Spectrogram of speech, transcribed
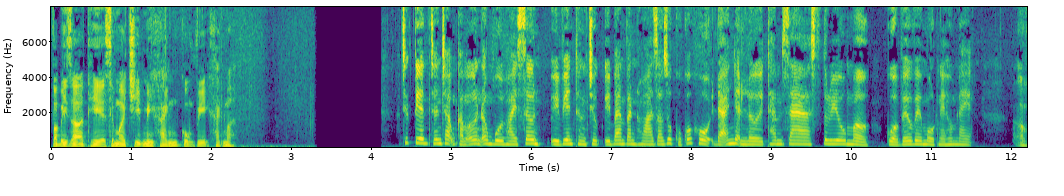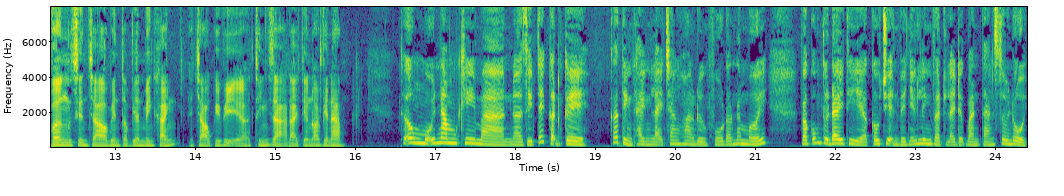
Và bây giờ thì xin mời chị Minh Khánh cùng vị khách mời. Trước tiên, trân trọng cảm ơn ông Bùi Hoài Sơn, Ủy viên Thường trực Ủy ban Văn hóa Giáo dục của Quốc hội đã nhận lời tham gia Studio mở của VOV1 ngày hôm nay. À, vâng, xin chào biên tập viên Minh Khánh, chào quý vị à, thính giả Đài Tiếng Nói Việt Nam. Thưa ông, mỗi năm khi mà à, dịp Tết cận kề, các tỉnh thành lại trang hoàng đường phố đón năm mới. Và cũng từ đây thì à, câu chuyện về những linh vật lại được bàn tán sôi nổi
